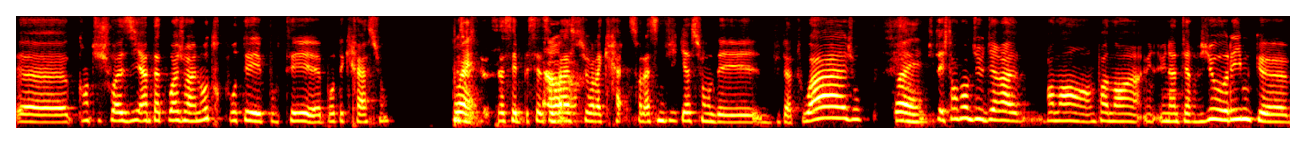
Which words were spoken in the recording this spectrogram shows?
quand tu choisis un tatouage ou un autre pour tes, pour tes, pour tes créations? Ouais. Ça, ça se base sur la, sur la signification des, du tatouage. Ou... Ouais. Je t'ai entendu dire euh, pendant, pendant une, interview au RIM que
